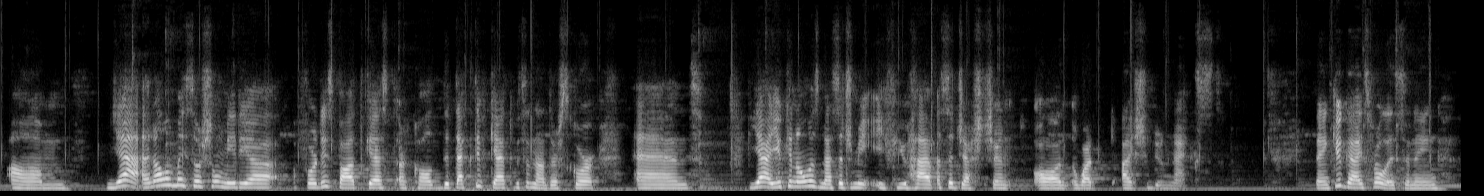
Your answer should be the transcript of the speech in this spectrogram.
Um, yeah, and all of my social media for this podcast are called Detective Kat with an underscore. And yeah, you can always message me if you have a suggestion on what I should do next. Thank you guys for listening.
